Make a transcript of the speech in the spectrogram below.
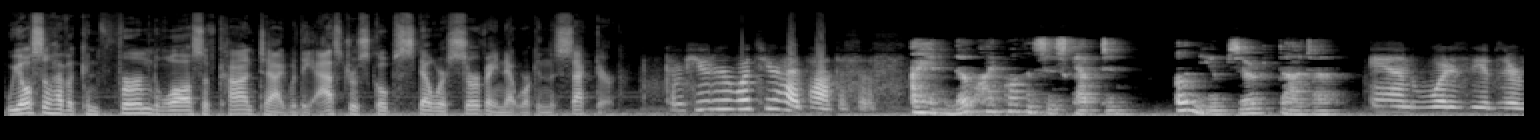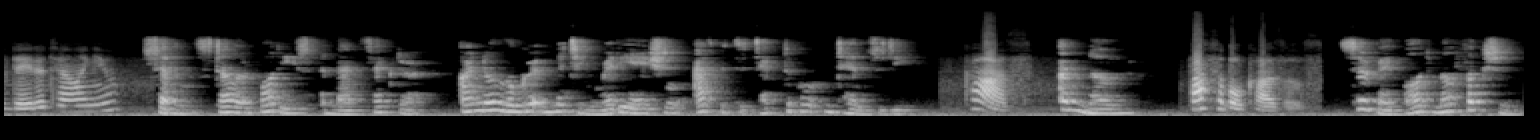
We also have a confirmed loss of contact with the Astroscope Stellar Survey Network in the sector. Computer, what's your hypothesis? I have no hypothesis, Captain. Only observed data. And what is the observed data telling you? Seven stellar bodies in that sector are no longer emitting radiation at a detectable intensity. Cause. Unknown. Possible causes. Survey pod malfunction.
